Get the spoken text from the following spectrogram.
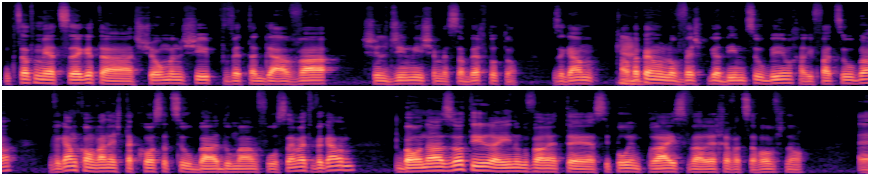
הוא קצת מייצג את ה showmanship ואת הגאווה של ג'ימי שמסבכת אותו. זה גם, כן. הרבה פעמים הוא לובש בגדים צהובים, חליפה צהובה, וגם כמובן יש את הכוס הצהובה האדומה המפורסמת, וגם בעונה הזאת ראינו כבר את אה, הסיפור עם פרייס והרכב הצהוב שלו. נכון.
